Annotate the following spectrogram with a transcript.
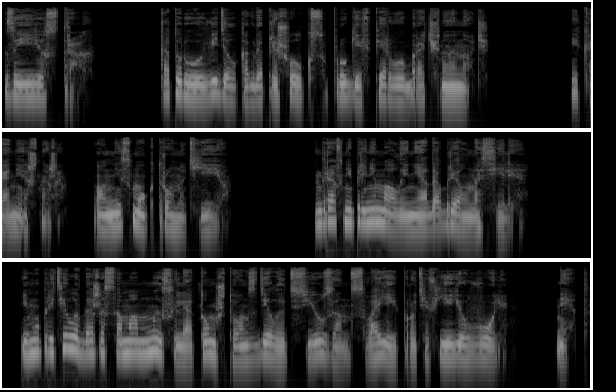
За ее страх которую увидел, когда пришел к супруге в первую брачную ночь. И, конечно же, он не смог тронуть ее. Граф не принимал и не одобрял насилие. Ему претила даже сама мысль о том, что он сделает Сьюзан своей против ее воли. Нет.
